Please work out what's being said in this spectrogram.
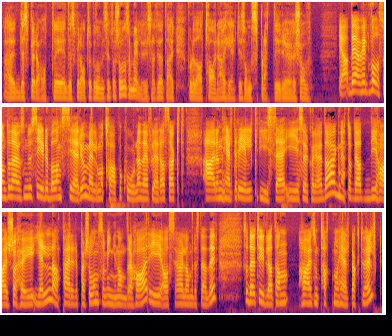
er desperate i desperat økonomisk situasjon, så melder de seg til dette her, hvor det da tar av helt i sånn splatter-show. Ja, det er jo helt voldsomt. Og det er jo som du sier, det balanserer jo mellom å ta på kornet det flere har sagt er en helt reell krise i Sør-Korea i dag. Nettopp det at de har så høy gjeld da, per person som ingen andre har i Asia eller andre steder. Så det er jo tydelig at han har liksom tatt noe helt aktuelt.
